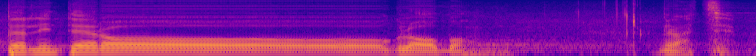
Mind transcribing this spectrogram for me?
per l'intero globo. Grazie.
